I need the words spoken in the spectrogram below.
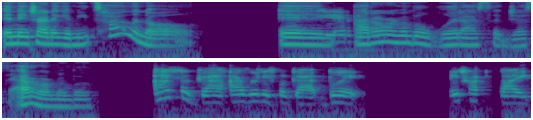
and they trying to give me Tylenol, and Yeah. I don't remember what I suggested. I don't remember. I forgot. I really forgot. But they tried like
